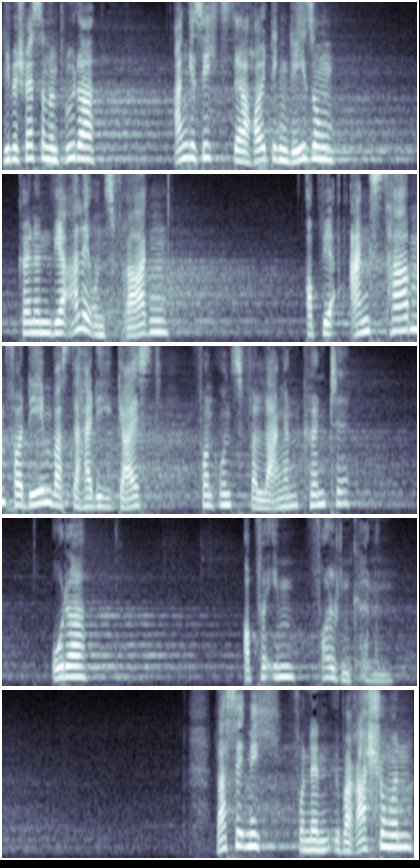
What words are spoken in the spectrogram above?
Liebe Schwestern und Brüder, angesichts der heutigen Lesung können wir alle uns fragen, ob wir Angst haben vor dem, was der Heilige Geist von uns verlangen könnte, oder ob wir ihm folgen können. Lasse mich von den Überraschungen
